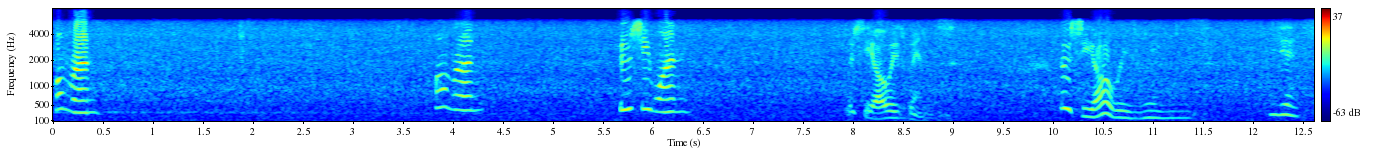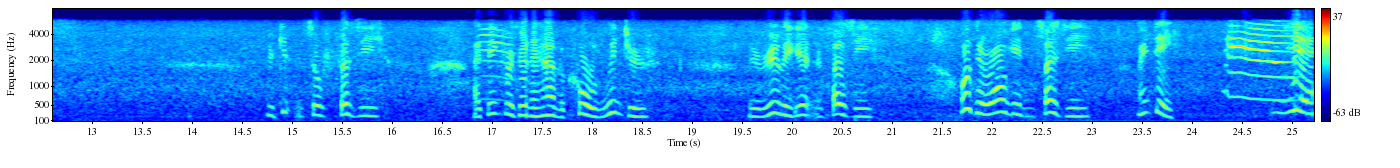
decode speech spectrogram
Home run. Home run. Lucy won. Lucy always wins. Lucy always wins. Yes. They're getting so fuzzy. I think we're going to have a cold winter. They're really getting fuzzy. Oh, they're all getting fuzzy, aren't they? Yes.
